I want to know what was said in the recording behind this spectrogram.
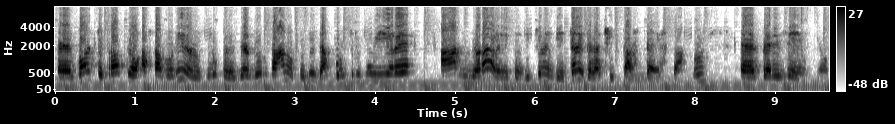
eh, volte proprio a favorire lo sviluppo del verde urbano così da contribuire a migliorare le condizioni ambientali della città stessa. Mm? Eh, per esempio,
